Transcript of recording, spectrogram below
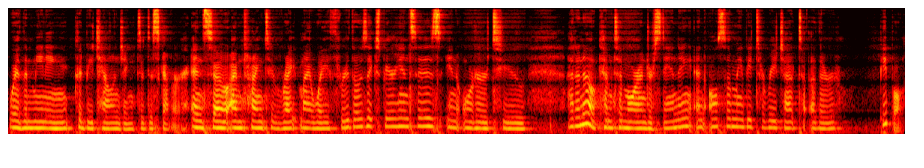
where the meaning could be challenging to discover. And so I'm trying to write my way through those experiences in order to, I don't know, come to more understanding and also maybe to reach out to other people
